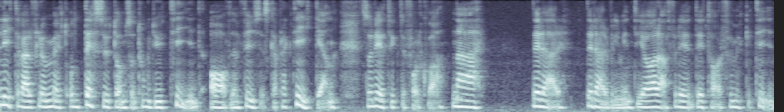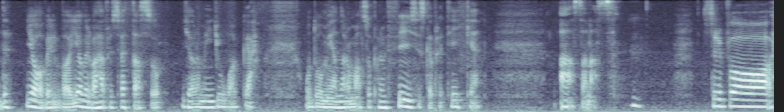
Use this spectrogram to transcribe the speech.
Lite väl flummigt och dessutom så tog det ju tid av den fysiska praktiken. Så det tyckte folk var, nej, det där, det där vill vi inte göra för det, det tar för mycket tid. Jag vill, vara, jag vill vara här för att svettas och göra min yoga. Och då menar de alltså på den fysiska praktiken. Asanas. Så det var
